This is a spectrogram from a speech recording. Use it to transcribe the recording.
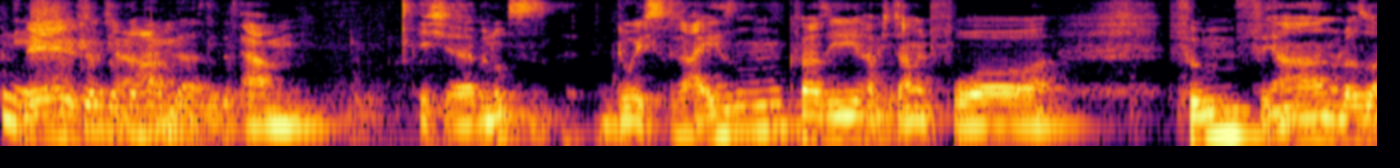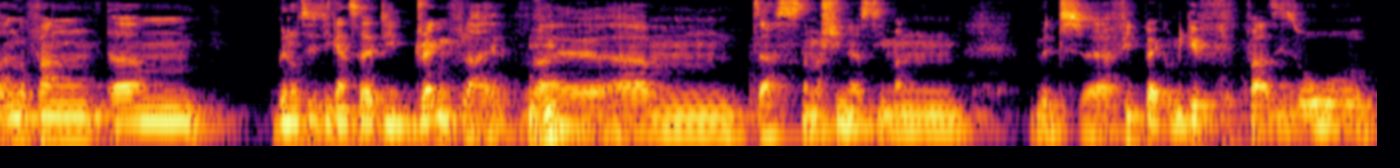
Nee. Nee, so keine Ahnung. lassen. Ähm, ich äh, benutze durchs Reisen quasi, habe ich damit vor fünf Jahren oder so angefangen, ähm, benutze ich die ganze Zeit die Dragonfly, weil ähm, das eine Maschine ist, die man mit äh, Feedback und GIF quasi so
